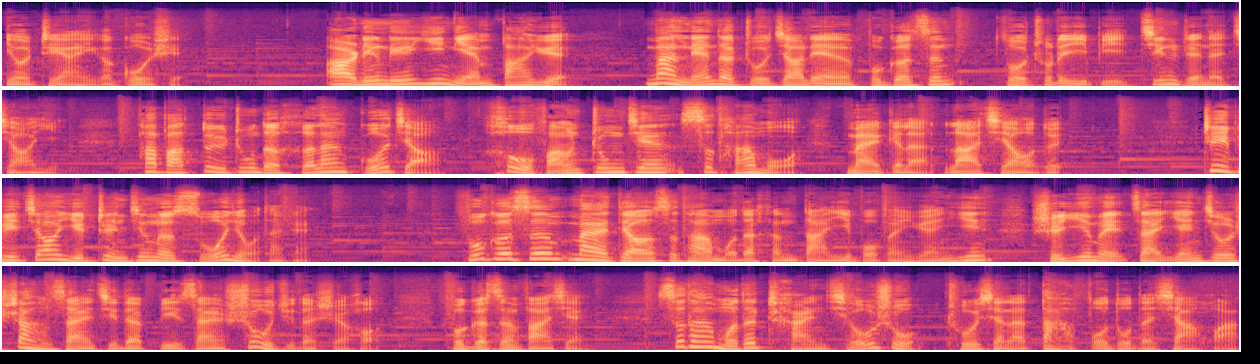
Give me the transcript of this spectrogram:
有这样一个故事：二零零一年八月，曼联的主教练弗格森做出了一笔惊人的交易，他把队中的荷兰国脚后防中坚斯塔姆卖给了拉齐奥队。这笔交易震惊了所有的人。福格森卖掉斯塔姆的很大一部分原因，是因为在研究上赛季的比赛数据的时候，福格森发现斯塔姆的铲球数出现了大幅度的下滑。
